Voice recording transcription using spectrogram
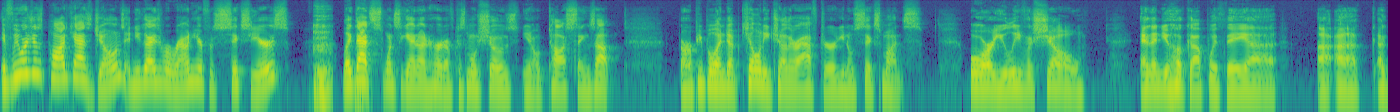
If we were just Podcast Jones and you guys were around here for six years, like that's once again unheard of because most shows, you know, toss things up or people end up killing each other after you know six months or you leave a show and then you hook up with a uh, a, a,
